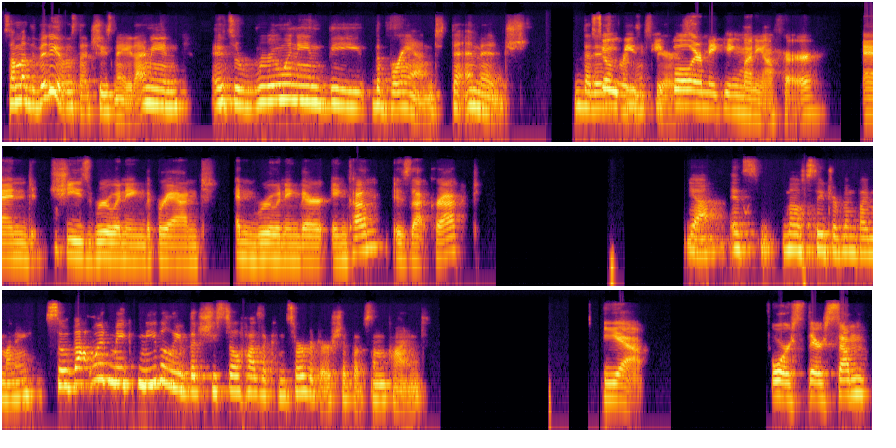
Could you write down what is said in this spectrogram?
Some of the videos that she's made. I mean, it's ruining the the brand, the image that is. So these Spears. people are making money off her, and she's ruining the brand and ruining their income. Is that correct? Yeah, it's mostly driven by money. So that would make me believe that she still has a conservatorship of some kind. Yeah or there's some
